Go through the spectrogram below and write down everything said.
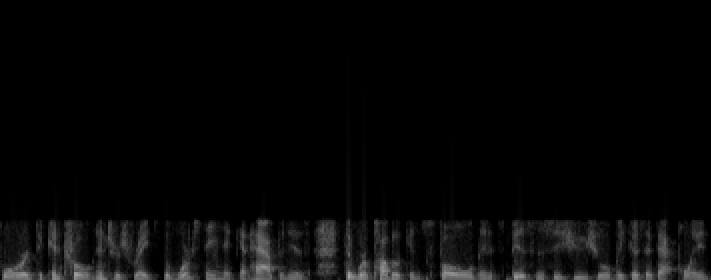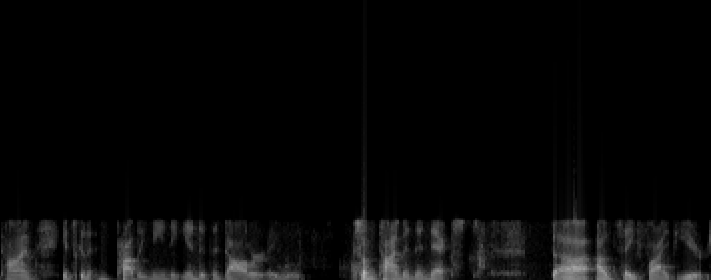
forward to control interest rates? The worst thing that can happen is that Republicans fold and it's business as usual because at that point in time, it's going to probably mean the end of the dollar sometime in the next, uh, I'd say, five years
